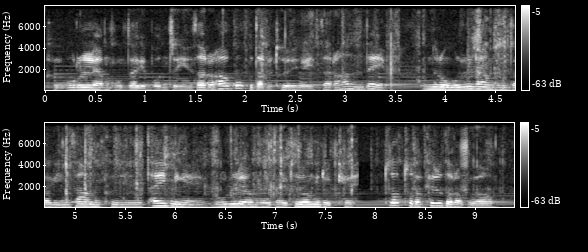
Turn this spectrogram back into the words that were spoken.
그 오를레안 공작이 먼저 인사를 하고 그 다음에 도영이가 인사를 하는데 오늘은 오를레안 공작이 인사하는 그 타이밍에 오를레안 공작이 도영이를 이렇게 토닥토닥 해주더라고요.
